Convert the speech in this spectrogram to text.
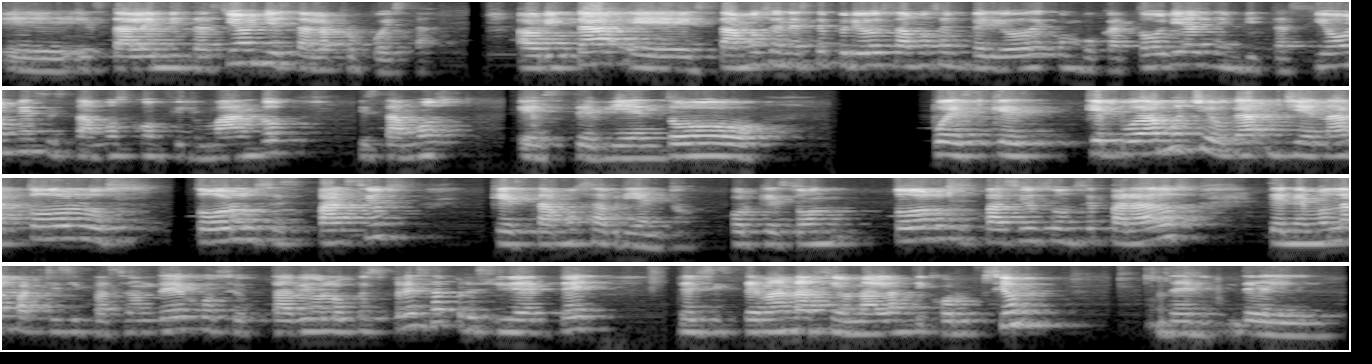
Eh, está la invitación y está la propuesta. Ahorita eh, estamos en este periodo, estamos en periodo de convocatorias, de invitaciones, estamos confirmando, estamos este, viendo pues que, que podamos llenar todos los, todos los espacios que estamos abriendo, porque son, todos los espacios son separados. Tenemos la participación de José Octavio López Presa, presidente del Sistema Nacional Anticorrupción, del,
